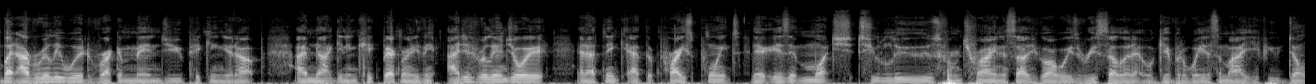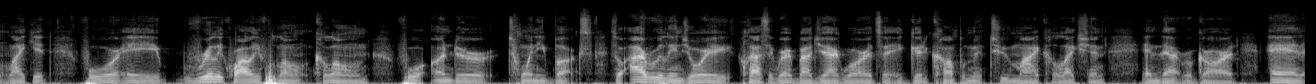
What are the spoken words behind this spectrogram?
But I really would recommend you picking it up. I'm not getting kickback or anything. I just really enjoy it, and I think at the price point, there isn't much to lose from trying this out. You can always resell it or give it away to somebody if you don't like it for a really quality cologne for under 20 bucks. So I really enjoy Classic Red by Jaguar. It's a, a, good complement to my collection in that regard. And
